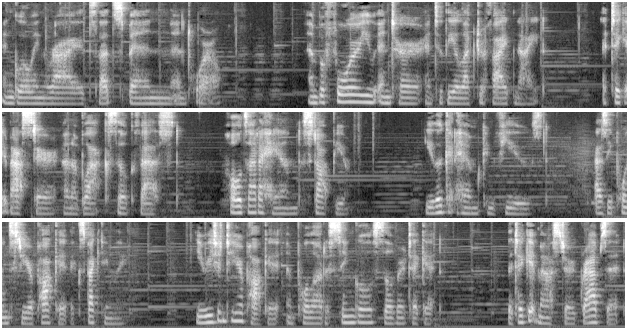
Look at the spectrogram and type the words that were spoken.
and glowing rides that spin and twirl. And before you enter into the electrified night, a ticket master in a black silk vest holds out a hand to stop you. You look at him confused as he points to your pocket expectingly. You reach into your pocket and pull out a single silver ticket. The ticket master grabs it,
